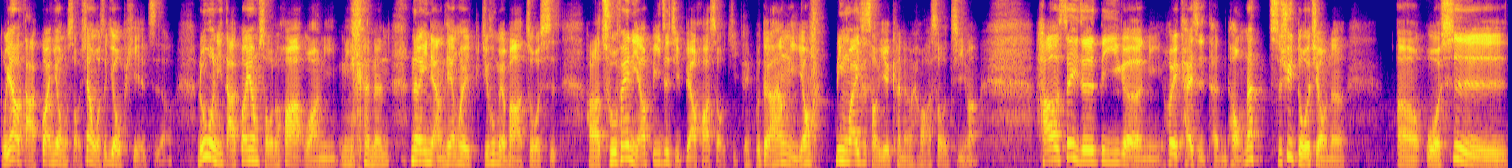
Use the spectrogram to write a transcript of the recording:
不要打惯用手，像我是右撇子啊。如果你打惯用手的话，哇，你你可能 那一两天会几乎没有办法做事。好了，除非你要逼自己不要划手机。哎，不对，好像你用 另外一只手也可能会划手机嘛。好，所以这是第一个，你会开始疼痛。那持续多久呢？呃，我是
